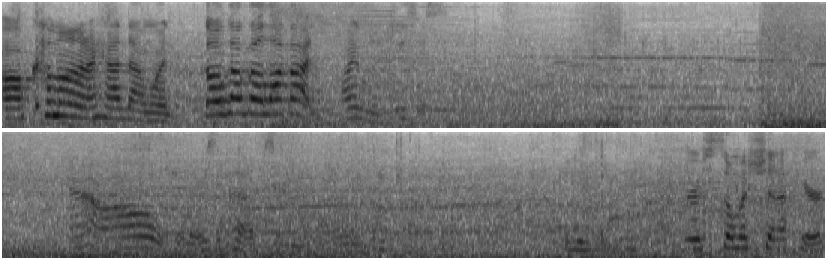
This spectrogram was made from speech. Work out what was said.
Oh, come on, I had that one. Go, go, go, lock on! Finally, Jesus. Ow! Okay, there's a herb somewhere that I will pick up. It is down. There's so much shit up here.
